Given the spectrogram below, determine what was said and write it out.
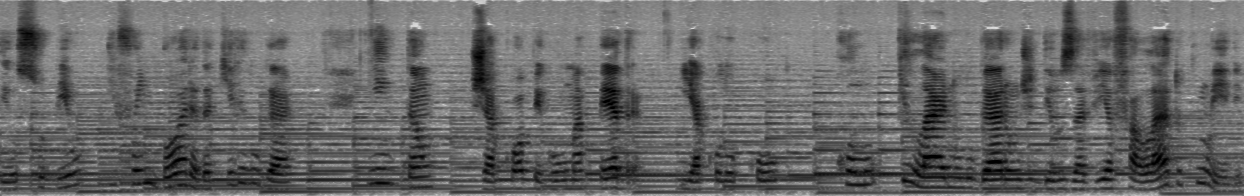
Deus subiu e foi embora daquele lugar. E então Jacó pegou uma pedra e a colocou como pilar no lugar onde Deus havia falado com ele.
